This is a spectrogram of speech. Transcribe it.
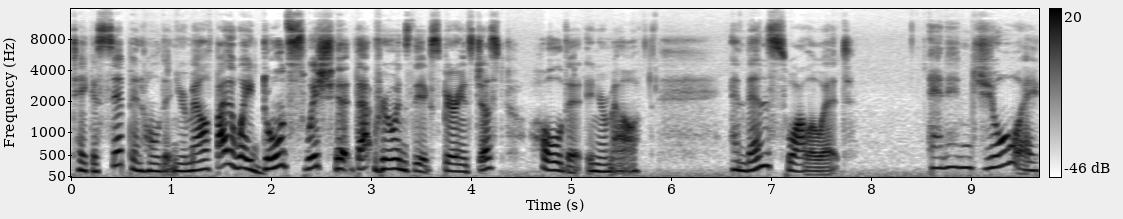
Take a sip and hold it in your mouth. By the way, don't swish it, that ruins the experience. Just hold it in your mouth. And then swallow it and enjoy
